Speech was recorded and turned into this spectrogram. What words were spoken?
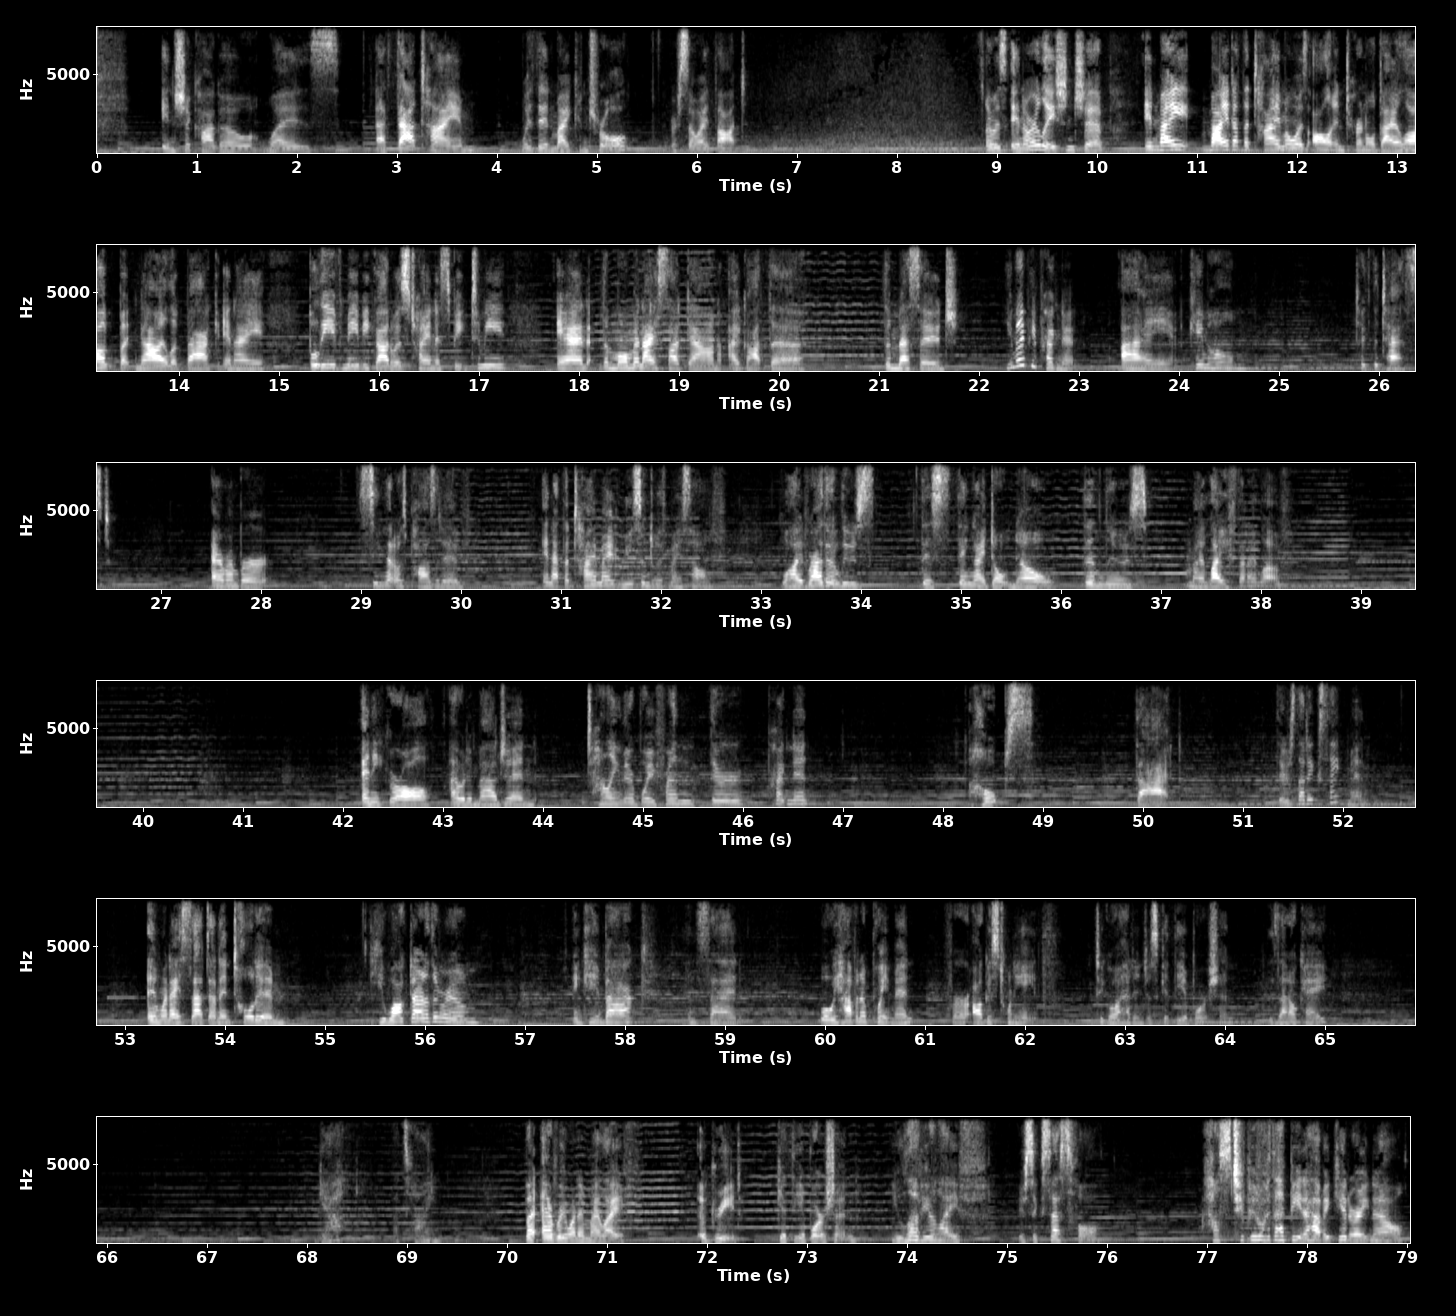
in Chicago was, at that time, within my control, or so I thought. I was in a relationship. In my mind at the time, it was all internal dialogue, but now I look back and I believe maybe God was trying to speak to me. And the moment I sat down, I got the the message, "You might be pregnant." I came home, took the test. I remember seeing that it was positive, and at the time I had reasoned with myself, well, I'd rather lose this thing I don't know than lose my life that I love. Any girl, I would imagine, telling their boyfriend they're pregnant hopes that there's that excitement. And when I sat down and told him, he walked out of the room and came back and said, Well, we have an appointment for August 28th to go ahead and just get the abortion. Is that okay? Yeah, that's fine. But everyone in my life agreed get the abortion. You love your life, you're successful. How stupid would that be to have a kid right now?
